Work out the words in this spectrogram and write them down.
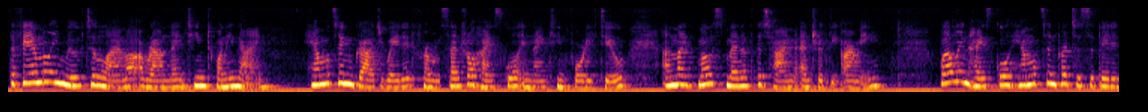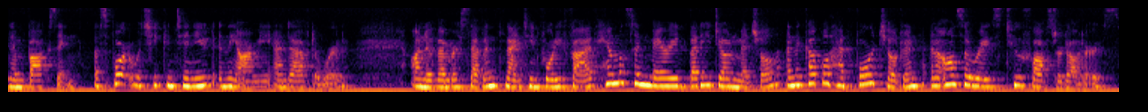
The family moved to Lima around 1929. Hamilton graduated from Central High School in 1942 and, like most men of the time, entered the Army. While in high school, Hamilton participated in boxing, a sport which he continued in the Army and afterward. On November 7, 1945, Hamilton married Betty Joan Mitchell, and the couple had four children and also raised two foster daughters.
